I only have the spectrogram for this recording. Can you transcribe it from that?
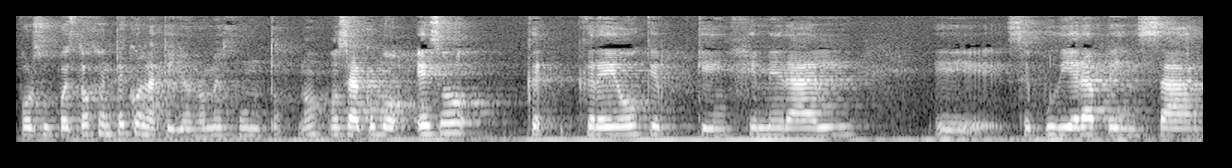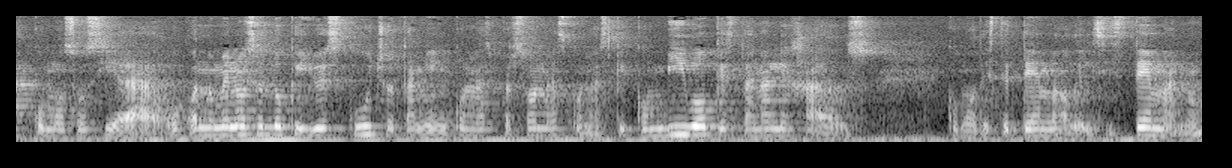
por supuesto gente con la que yo no me junto, ¿no? O sea, como eso creo que, que, en general eh, se pudiera pensar como sociedad, o cuando menos es lo que yo escucho también con las personas con las que convivo que están alejados como de este tema o del sistema, ¿no?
